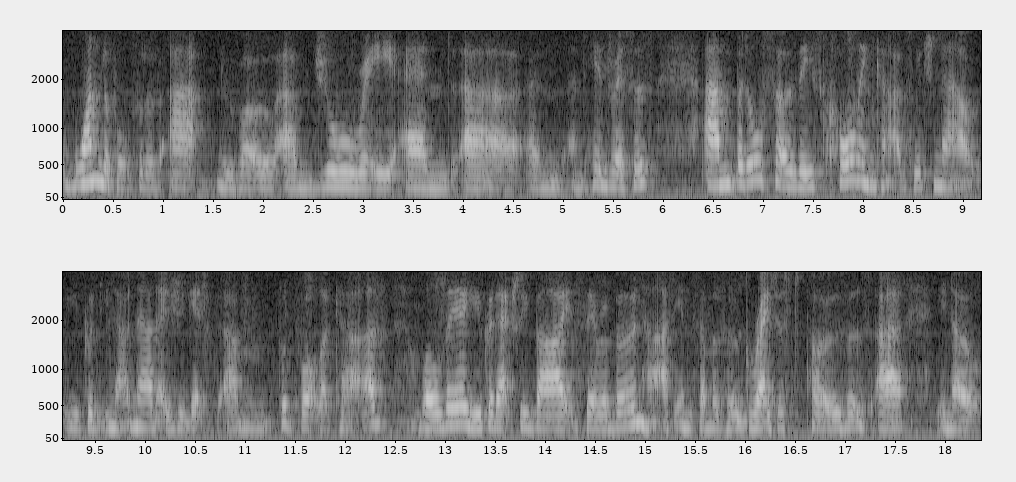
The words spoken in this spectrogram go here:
wonderful sort of Art Nouveau um, jewellery and, uh, and, and headdresses. Um, but also these calling cards, which now you could, you know, nowadays you get um, footballer cards. Well, there you could actually buy Sarah Bernhardt in some of her greatest poses, uh, you know,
